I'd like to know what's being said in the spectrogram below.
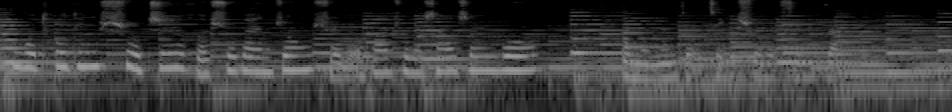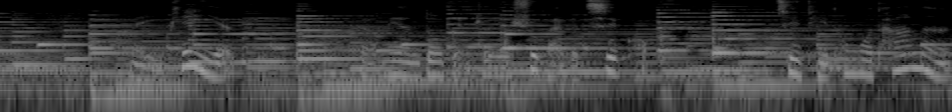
通过偷听树枝和树干中水流发出的超声波，我们能走进树的心脏。每一片叶子表面。都点缀着数百个气孔，气体通过它们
